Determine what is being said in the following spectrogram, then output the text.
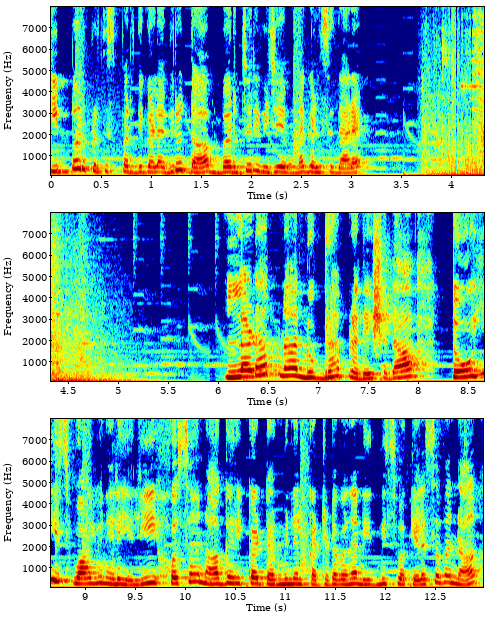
ಇಬ್ಬರು ಪ್ರತಿಸ್ಪರ್ಧಿಗಳ ವಿರುದ್ಧ ಭರ್ಜರಿ ವಿಜಯವನ್ನು ಗಳಿಸಿದ್ದಾರೆ. ಲಡಾಖ್ನ ನುಬ್ರಾ ಪ್ರದೇಶದ ತೋಯಿಸ್ ವಾಯುನೆಲೆಯಲ್ಲಿ ಹೊಸ ನಾಗರಿಕ ಟರ್ಮಿನಲ್ ಕಟ್ಟಡವನ್ನು ನಿರ್ಮಿಸುವ ಕೆಲಸವನ್ನು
